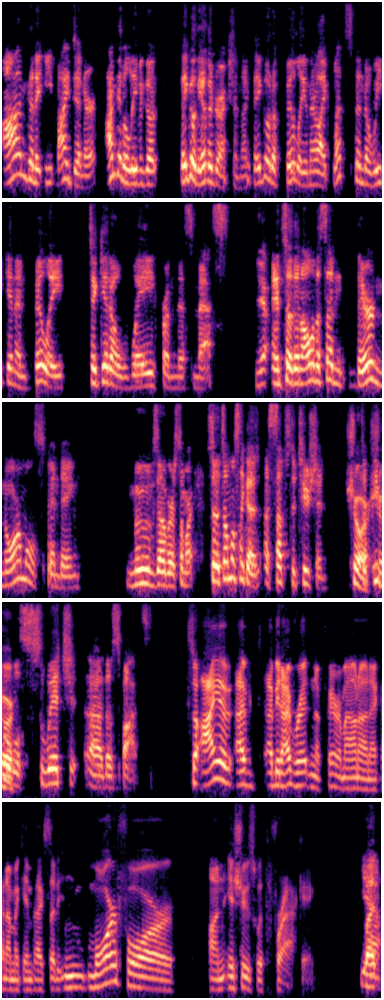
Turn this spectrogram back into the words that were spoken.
I'm going to eat my dinner. I'm going to leave and go. They go the other direction. Like they go to Philly, and they're like, let's spend a weekend in Philly to get away from this mess. Yeah. And so then all of a sudden, their normal spending moves over somewhere. So it's almost like a, a substitution. Sure. So people sure. will switch uh, those spots. So I have, I've, I mean, I've written a fair amount on economic impact study, more for on issues with fracking. Yeah. But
